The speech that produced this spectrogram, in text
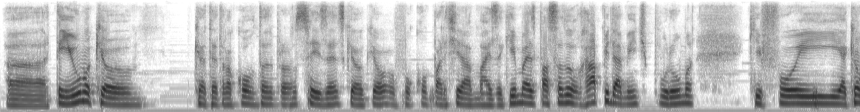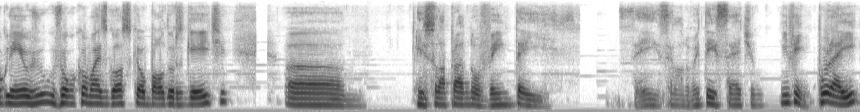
Uh, tem uma que eu, que eu até estava contando para vocês antes, que é o que eu vou compartilhar mais aqui, mas passando rapidamente por uma que foi a que eu ganhei o jogo que eu mais gosto, que é o Baldur's Gate. Uh, isso lá para 96, sei lá, 97, enfim, por aí.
